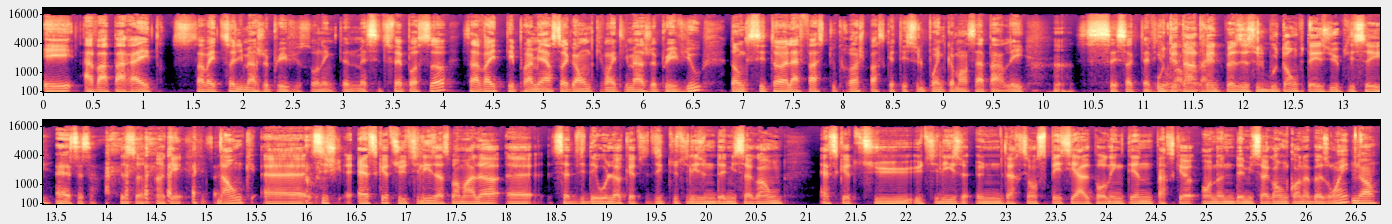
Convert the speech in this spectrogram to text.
et elle va apparaître, ça va être ça l'image de preview sur LinkedIn. Mais si tu fais pas ça, ça va être tes premières secondes qui vont être l'image de preview. Donc, si tu as la face tout croche parce que tu es sur le point de commencer à parler, c'est ça que ta vidéo Ou tu es en train de peser sur le bouton puis tes yeux plissés. Euh, c'est ça. C'est ça. OK. Donc, euh, si est-ce que tu utilises à ce moment-là euh, cette vidéo-là que tu dis que tu utilises une demi-seconde? Est-ce que tu utilises une version spéciale pour LinkedIn parce qu'on a une demi-seconde qu'on a besoin? Non,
